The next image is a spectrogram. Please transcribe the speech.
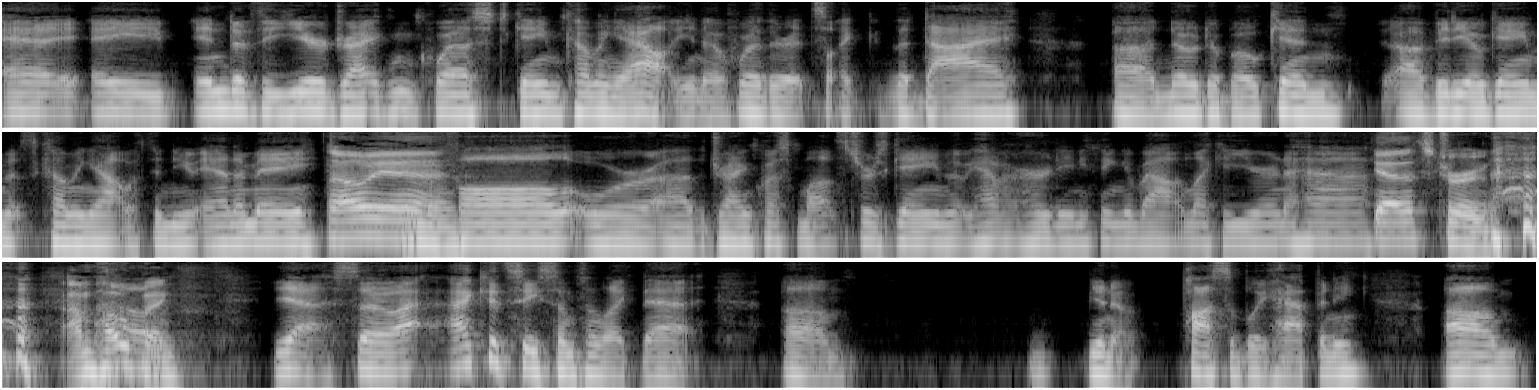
a, a end of the year Dragon Quest game coming out. You know, whether it's like the Dai uh, No Daibouken uh, video game that's coming out with the new anime oh in yeah, the fall, or uh, the Dragon Quest Monsters game that we haven't heard anything about in like a year and a half. yeah, that's true. I'm hoping. Yeah, so I, I could see something like that, um, you know, possibly happening. Um,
